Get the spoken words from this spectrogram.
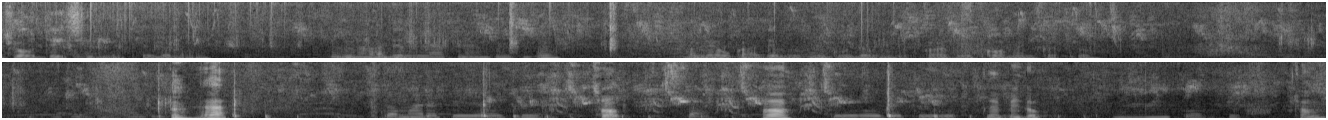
જો દેશી નથી બનાવી તમે ખાધેલું આપણા હે તમે એવું ખાધેલું નહીં કોઈ દઉં ખાધું કોમેન્ટ કરજો હે તમારે પીવો છે. શું હા. એ પીધું? ચમ?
